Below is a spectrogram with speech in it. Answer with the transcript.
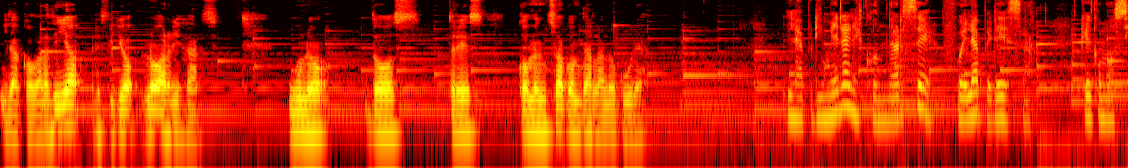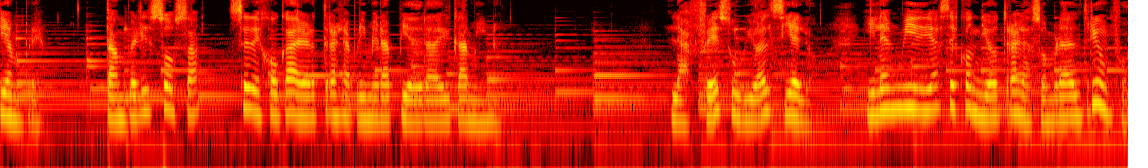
y la cobardía prefirió no arriesgarse. Uno, dos, tres, comenzó a contar la locura. La primera en esconderse fue la pereza, que como siempre, tan perezosa, se dejó caer tras la primera piedra del camino. La fe subió al cielo y la envidia se escondió tras la sombra del triunfo,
